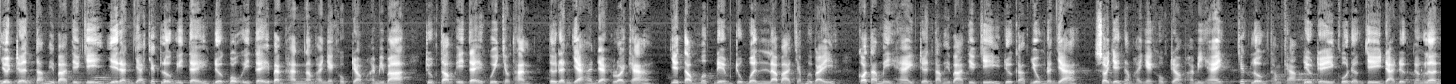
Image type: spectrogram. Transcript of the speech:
Dựa trên 83 tiêu chí về đánh giá chất lượng y tế được Bộ Y tế ban hành năm 2023, Trung tâm Y tế huyện Châu Thành tự đánh giá đạt loại khá với tổng mức điểm trung bình là 3.17. có 82 trên 83 tiêu chí được áp dụng đánh giá. So với năm 2022, chất lượng thăm khám điều trị của đơn vị đã được nâng lên.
